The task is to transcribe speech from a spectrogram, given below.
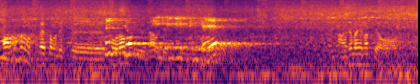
あ、どう疲れ様です。始まりますよ。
